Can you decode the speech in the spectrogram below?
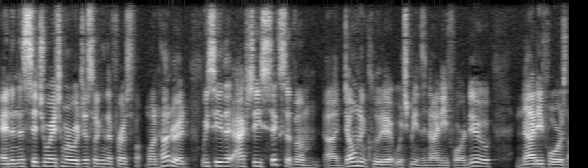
And in this situation where we're just looking at the first 100, we see that actually six of them uh, don't include it, which means 94 do. 94 is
